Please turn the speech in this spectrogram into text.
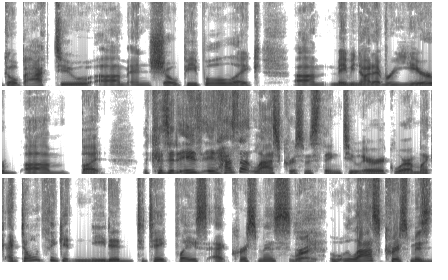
go back to um, and show people. Like um, maybe not every year, um, but because it is it has that last christmas thing too eric where i'm like i don't think it needed to take place at christmas. Right. Last christmas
